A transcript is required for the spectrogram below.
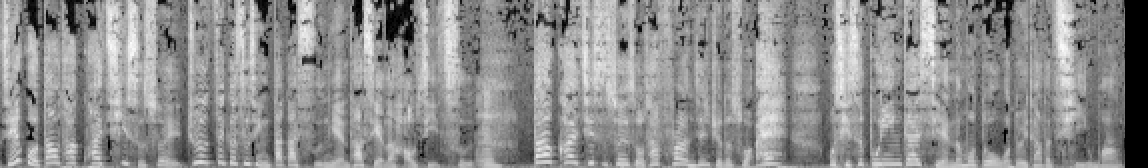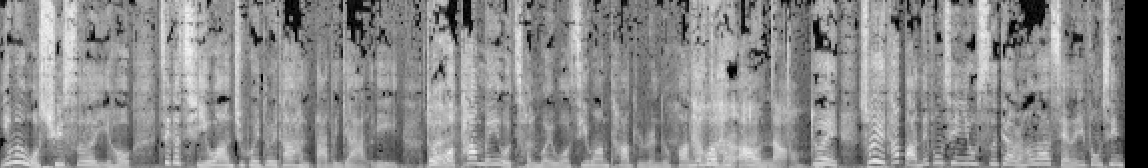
结果到他快七十岁，就是这个事情大概十年，他写了好几次。嗯。到快七十岁的时候，他忽然间觉得说：“哎，我其实不应该写那么多我对他的期望，因为我去世了以后，这个期望就会对他很大的压力。如果他没有成为我希望他的人的话，他会很懊恼。对，所以他把那封信又撕掉，然后他写了一封信：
